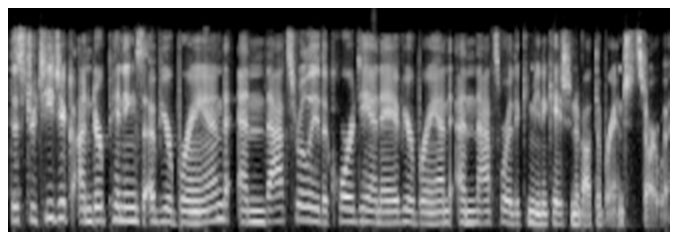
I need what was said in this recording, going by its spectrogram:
the strategic underpinnings of your brand, and that's really the core DNA of your brand, and that's where the communication about the brand should start with.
